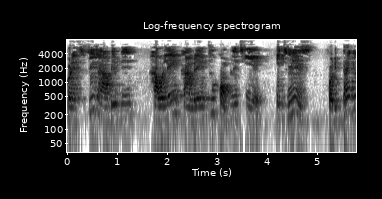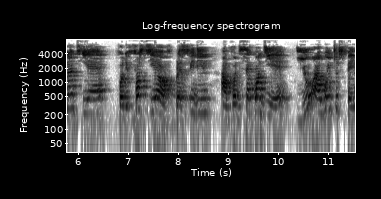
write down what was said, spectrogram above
breastfeed her baby haulain kamilain two complete year it means for the pregnant year for the first year of breastfeeding and for the second year you are going to spend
